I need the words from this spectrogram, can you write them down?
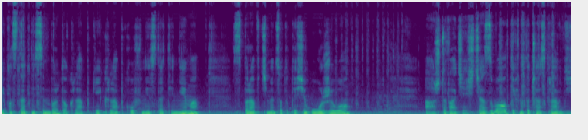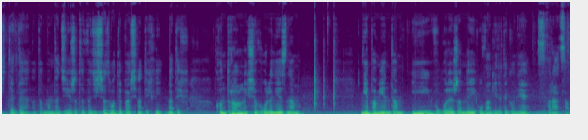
I ostatni symbol to klapki. Klapków niestety nie ma. Sprawdźmy, co tutaj się ułożyło. Aż 20 zł. No to trzeba sprawdzić. DD. No to mam nadzieję, że to 20 zł, bo ja się na tych, na tych kontrolnych się w ogóle nie znam. Nie pamiętam i w ogóle żadnej uwagi do tego nie zwracam.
